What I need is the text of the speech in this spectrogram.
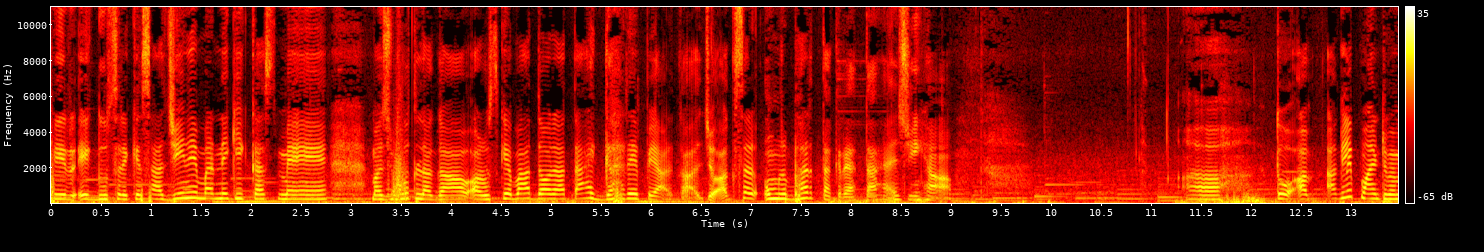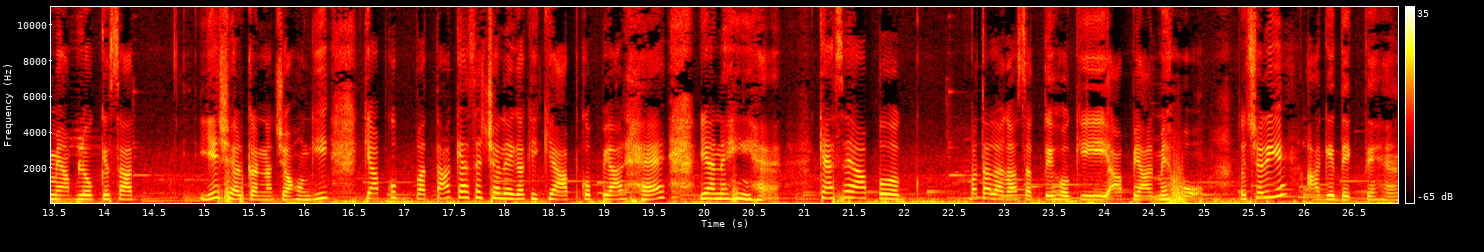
फिर एक दूसरे के साथ जीने मरने की कस्में मज़बूत लगाव और उसके बाद दौर आता है गहरे प्यार का, जो अक्सर उम्र भर तक रहता है। जी हाँ। तो अब अगले पॉइंट में मैं आप लोग के साथ ये शेयर करना चाहूँगी कि आपको पता कैसे चलेगा कि क्या आपको प्यार है या नहीं है? कैसे आप पता लगा सकते हो कि आप प्यार में हो? तो चलिए आगे देखते हैं।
